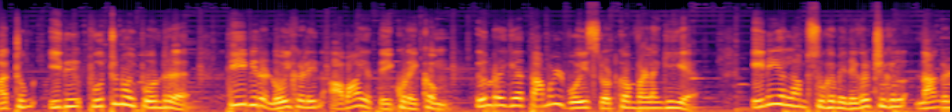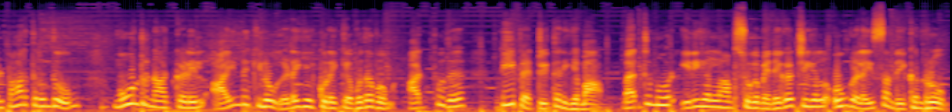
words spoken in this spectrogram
மற்றும் இது புற்றுநோய் போன்ற தீவிர நோய்களின் அபாயத்தை குறைக்கும். இன்றைய தமிழ் வாய்ஸ் டாட் காம் வழங்கிய இனியெல்லாம் சுகமே நிகழ்ச்சியில் நாங்கள் பார்த்திருந்தோம் மூன்று நாட்களில் ஐந்து கிலோ எடையை குறைக்க உதவும் அற்புத டீ பற்றி தெரியுமா? மற்றுமோர் இனியெல்லாம் சுகமே நிகழ்ச்சியில் உங்களை சந்திக்கின்றோம்.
